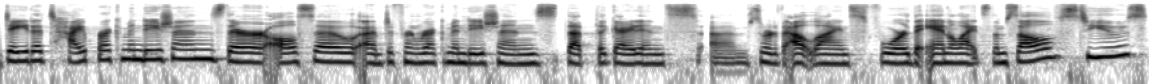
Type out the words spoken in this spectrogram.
data type recommendations, there are also um, different recommendations that the guidance um, sort of outlines for the analytes themselves to use,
